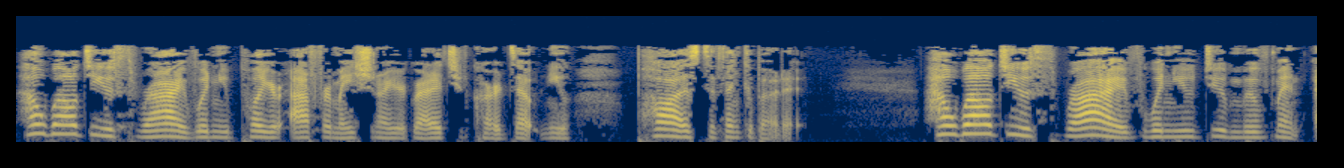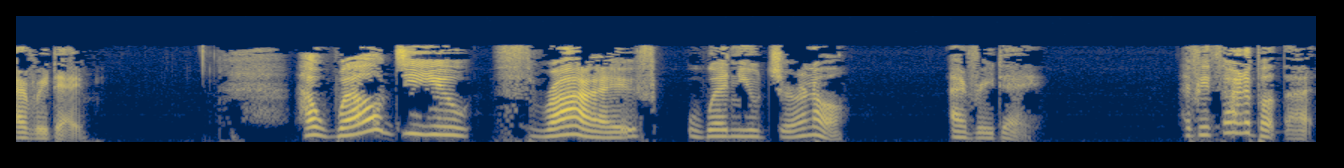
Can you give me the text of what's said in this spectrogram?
How well do you thrive when you pull your affirmation or your gratitude cards out and you pause to think about it? How well do you thrive when you do movement every day? How well do you thrive when you journal every day? Have you thought about that?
